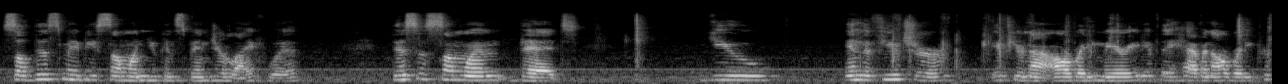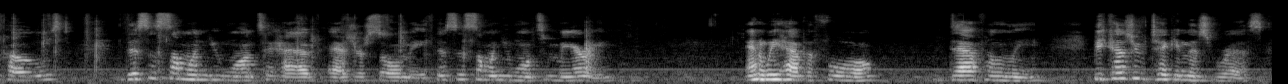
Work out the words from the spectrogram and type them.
So this may be someone you can spend your life with. This is someone that you, in the future, if you're not already married, if they haven't already proposed, this is someone you want to have as your soulmate. This is someone you want to marry. And we have the Fool definitely because you've taken this risk,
